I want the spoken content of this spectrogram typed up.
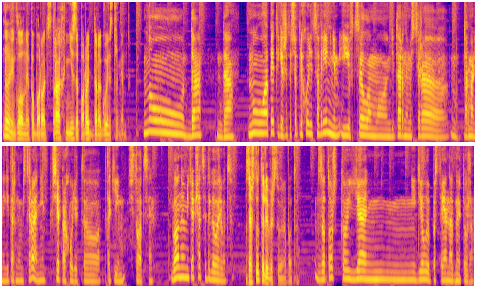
Ну и главное, побороть страх, не запороть дорогой инструмент. Ну, да, да. Ну, опять-таки же, это все приходит со временем, и в целом э, гитарные мастера, ну, нормальные гитарные мастера, они все проходят э, такие ситуации. Главное уметь общаться и договариваться. За что ты любишь свою работу? За то, что я не делаю постоянно одно и то же.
